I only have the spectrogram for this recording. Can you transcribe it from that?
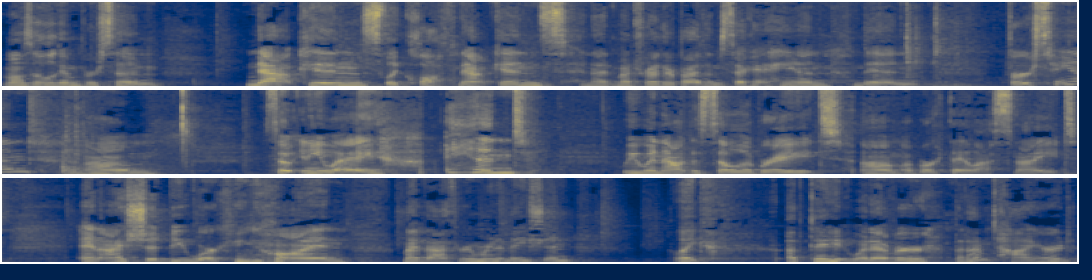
I'm also looking for some napkins, like cloth napkins, and I'd much rather buy them secondhand than firsthand. Um, so anyway, and we went out to celebrate um, a birthday last night, and I should be working on my bathroom renovation, like update, whatever, but I'm tired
